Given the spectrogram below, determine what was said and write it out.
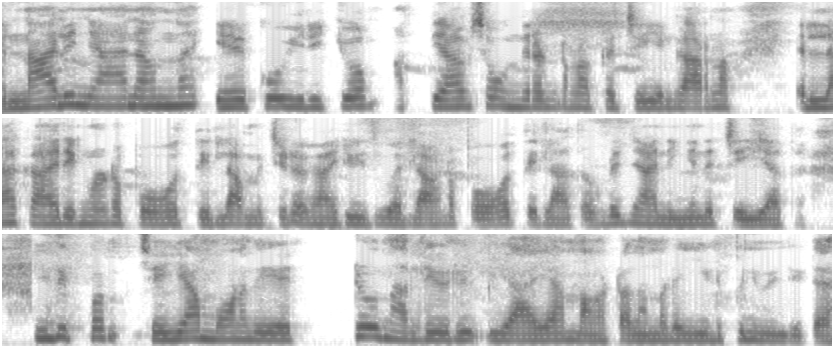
എന്നാലും ഞാനൊന്ന് ഏക്കോ ഇരിക്കുമോ അത്യാവശ്യം ഒന്ന് രണ്ടെണ്ണമൊക്കെ ചെയ്യും. കാരണം എല്ലാ കാര്യങ്ങളോടെ പോകത്തില്ല. അമ്മച്ചിയുടെ കാര്യം ഇതും അല്ലാണ്ട് പോകത്തില്ലാത്തതുകൊണ്ട് ഞാനിങ്ങനെ ചെയ്യാത്ത ഇതിപ്പം ചെയ്യാൻ പോണത് ഏറ്റവും നല്ലൊരു വ്യായാമം കേട്ടോ നമ്മുടെ ഇടുപ്പിന് വേണ്ടിയിട്ട്.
